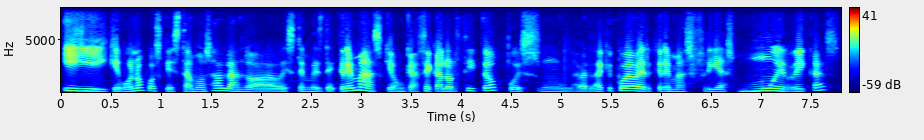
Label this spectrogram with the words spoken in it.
y que bueno, pues que estamos hablando a este mes de cremas, que aunque hace calorcito, pues mm, la verdad que puede haber cremas frías muy ricas,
